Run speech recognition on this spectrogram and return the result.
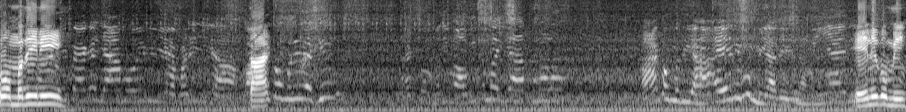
ਘੁੰਮਦੀ ਨਹੀਂ। ਪੈ ਕੇ ਜਾਮ ਹੋਈ ਵੀ ਆ ਮੜੀ ਜੀ ਆ। ਤਾਂ- ਤਾਂ ਘੁੰਮਦੀ ਦੇਖੀ ਮੈਂ ਘੁੰਮਦੀ ਮਾਂ ਵੀ ਕਮਾਈ ਆ ਹੱਥ ਨਾਲ ਆ ਘੁੰਮਦੀ ਆ ਹਾਂ ਇਹ ਨਹੀਂ ਘੁੰਮੀ ਆ ਦੇਖ ਲੈ। ਇਹ ਨਹੀਂ ਘੁੰਮੀ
